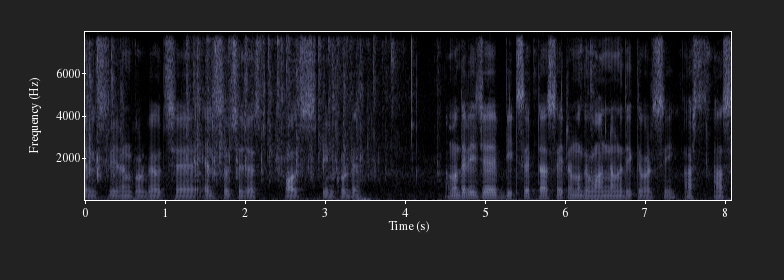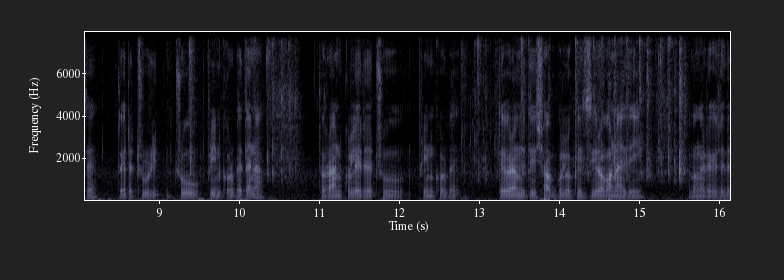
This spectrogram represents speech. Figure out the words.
এলস রিটার্ন করবে হচ্ছে এলস হচ্ছে জাস্ট ফলস প্রিন্ট করবে। আমাদের এই যে বিট সেটটা আছে, এটার মধ্যে ওয়ান আমরা দেখতে পাচ্ছি আছে। তো এটা ট্রু ট্রু প্রিন্ট করবে, তাই না? তো রান করলে এটা ট্রু প্রিন্ট করবে। তো এবার আমি যদি সবগুলোকে জিরো বানায় দিই, এবং এটাকে যদি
